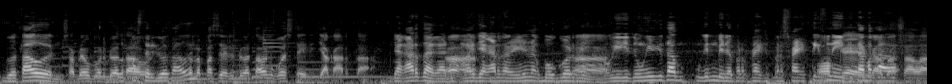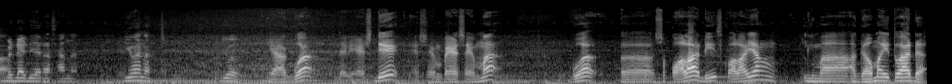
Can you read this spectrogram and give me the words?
2 tahun. Sampai umur 2 Lepas tahun. dari dua tahun? Terlepas dari 2 tahun gua stay di Jakarta. Jakarta kan? Ah, ah. Anak Jakarta ini anak Bogor nih. Ah. Oke gitu mungkin kita mungkin beda perspektif, perspektif nih. Kita bakal masalah. beda di arah sana. Gimana? Jul. ya gue dari SD SMP SMA gue eh, sekolah di sekolah yang lima agama itu ada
